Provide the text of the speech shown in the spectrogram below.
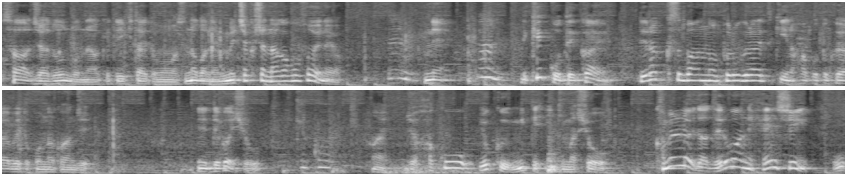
さあじゃあどんどんね開けていきたいと思います。なんかねめちゃくちゃ長細いのよ。ね。うん。で結構でかいの。デラックス版のプログライツキーの箱と比べるとこんな感じ。えでかいでしょ？てこはい。じゃあ箱をよく見ていきましょう。仮面ライダー01に変身。お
